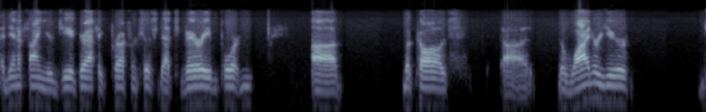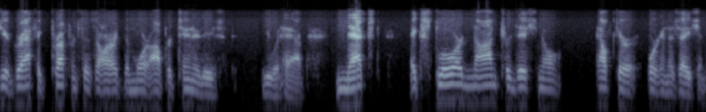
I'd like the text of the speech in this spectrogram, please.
identifying your geographic preferences. That's very important uh, because uh, the wider your geographic preferences are, the more opportunities you would have. Next, explore non traditional healthcare organizations.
